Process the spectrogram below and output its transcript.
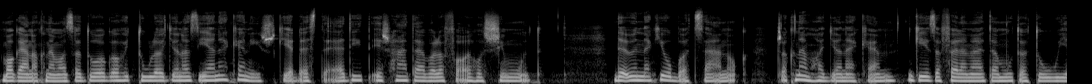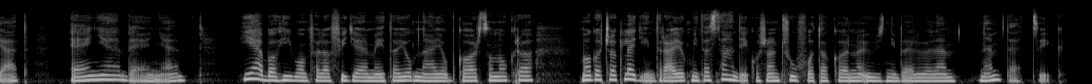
Magának nem az a dolga, hogy túladjon az ilyeneken is? kérdezte Edith, és hátával a falhoz simult. De önnek jobbat szánok, csak nem hagyja nekem. Géza felemelte a mutató ujját. Elnye, benye. Hiába hívom fel a figyelmét a jobbnál jobb karconokra, maga csak legyint rájuk, mintha szándékosan csúfot akarna űzni belőlem. Nem tetszik?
